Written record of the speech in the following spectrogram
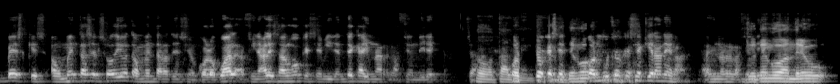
ves que aumentas el sodio, te aumenta la tensión. Con lo cual, al final es algo que es evidente que hay una relación directa. Totalmente. Por mucho, que se, por mucho que se quiera negar, hay una relación Yo tengo, Andreu,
